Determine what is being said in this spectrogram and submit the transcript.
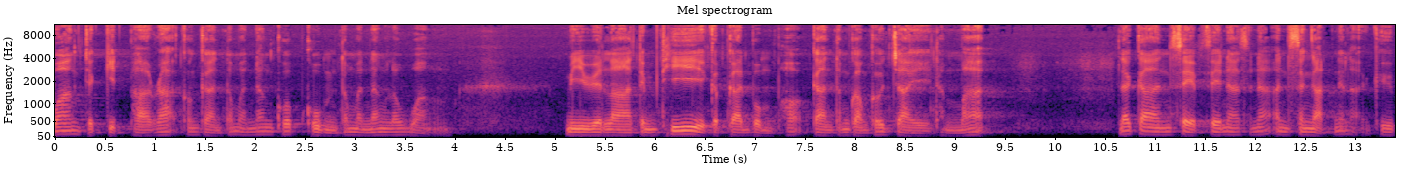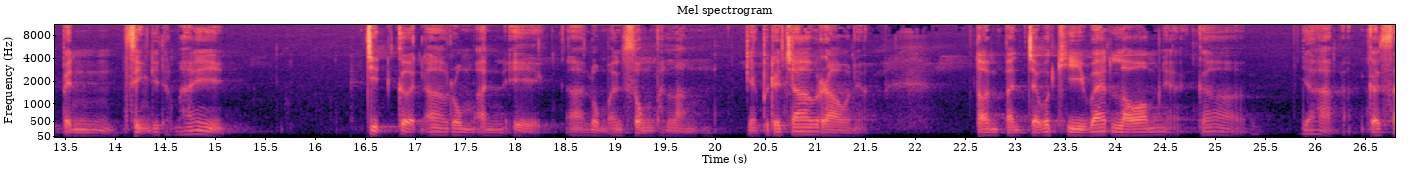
ว่างจากกิจภาระของการต้องมานั่งควบคุม ต้องมานั่งระวัง มีเวลาเต็มที่กับการบ่มเพาะการทำความเข้าใจธรรมะ และการเสพเสนาสนะอันสงัดนี่แหละคือเป็นสิ่งที่ทำให้ จิตเกิดอารมณ์อันเอก อารมณ์อันทรงพลัง อย่างพุทธเจ้าเราเนี่ยตอนปัญจวัคคีย์แวดล้อมเนี่ยก็ยากกระแส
